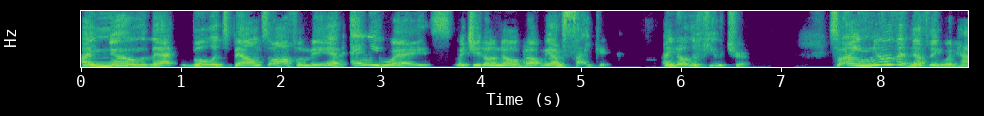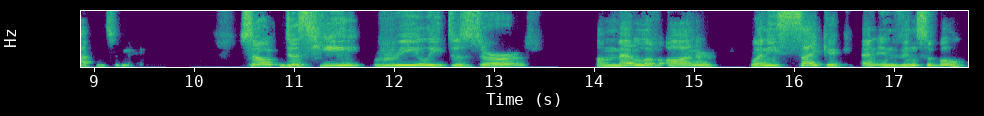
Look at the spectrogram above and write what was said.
I knew that bullets bounce off of me. And, anyways, which you don't know about me, I'm psychic. I know the future. So I knew that nothing would happen to me. So does he really deserve a Medal of Honor when he's psychic and invincible?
